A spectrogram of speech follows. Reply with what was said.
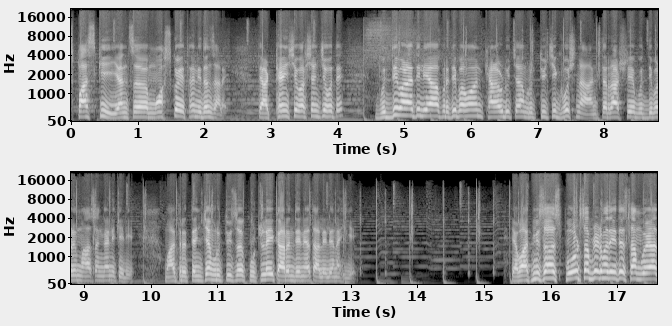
स्पास्की यांचं मॉस्को येथं निधन झालंय. ते अठ्ठ्याऐंशी वर्षांचे होते. बुद्धिबळातील या प्रतिभावान खेळाडूच्या मृत्यूची घोषणा आंतरराष्ट्रीय बुद्धिबळ महासंघाने केली आहे. मात्र त्यांच्या मृत्यूचं कुठलंही कारण देण्यात आलेलं नाही आहे या बातमीसह स्पोर्ट्स अपडेटमध्ये इथेच थांबूयात.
